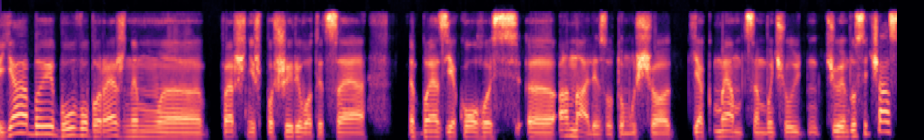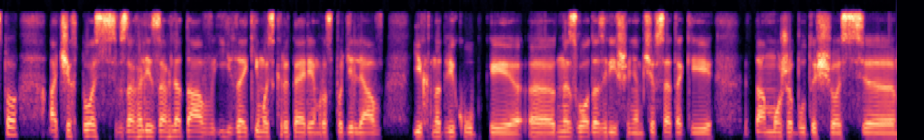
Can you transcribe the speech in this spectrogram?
я би був обережним, перш ніж поширювати це без якогось е, аналізу, тому що як мем це ми чу, чуємо досить часто. А чи хтось взагалі заглядав і за якимось критерієм розподіляв їх на дві кубки, е, незгода з рішенням, чи все-таки там може бути щось е,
